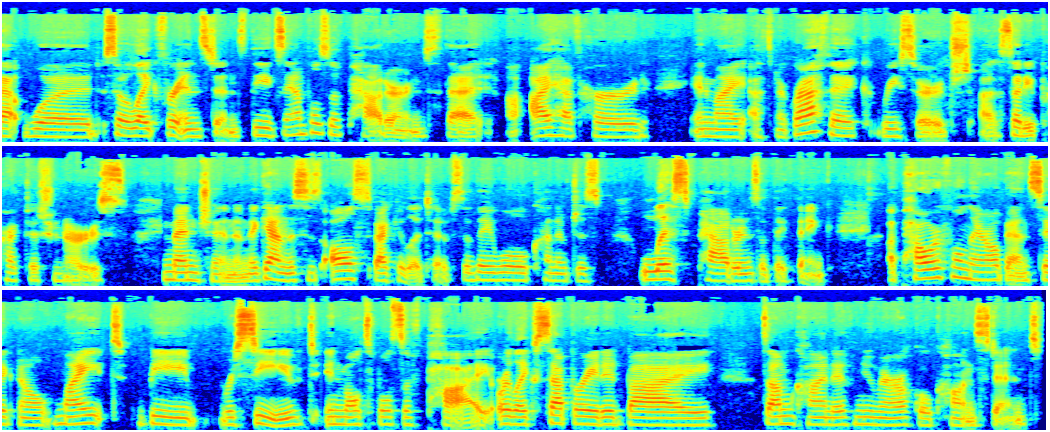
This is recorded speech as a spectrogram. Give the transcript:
that would, so like for instance, the examples of patterns that I have heard in my ethnographic research, uh, SETI practitioners mention, and again, this is all speculative, so they will kind of just list patterns that they think. A powerful narrowband signal might be received in multiples of pi or like separated by some kind of numerical constant.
